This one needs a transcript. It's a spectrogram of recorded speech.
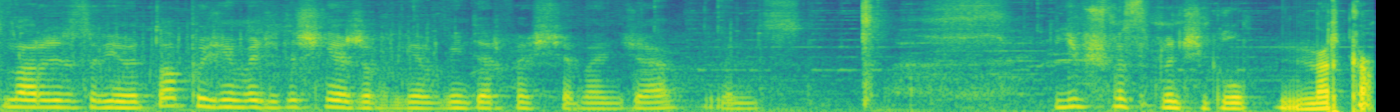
To na razie zostawimy to, później będzie te śnieżne, pewnie w Winterfestie będzie, więc... Widzimy się w następnym odcinku. Narka.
